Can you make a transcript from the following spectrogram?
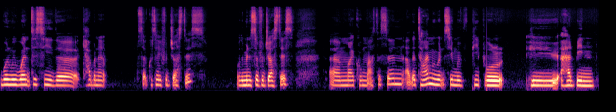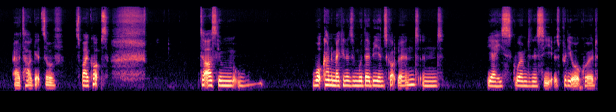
when we went to see the cabinet secretary for justice or the minister for justice um, michael matheson at the time we went to see him with people who had been uh, targets of spy cops to ask him what kind of mechanism would there be in Scotland? And yeah, he squirmed in his seat. It was pretty awkward.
